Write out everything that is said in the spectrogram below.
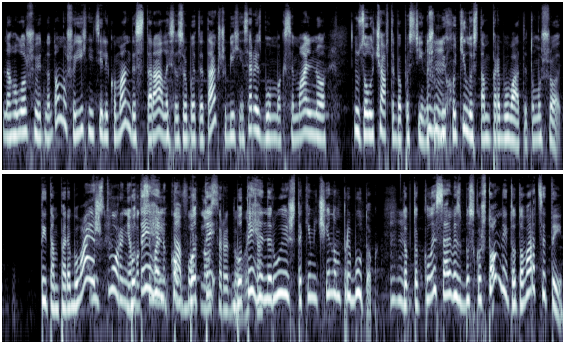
наголошують на тому, що їхні цілі команди старалися зробити так, щоб їхній сервіс був максимально ну залучав тебе постійно, щоб тобі mm-hmm. хотілося там перебувати, тому що. Ти там перебуваєш створення бо максимально ти, комфортного бо ти, середовища. Бо ти генеруєш таким чином прибуток. uh Тобто, коли сервіс безкоштовний, то товар це ти.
